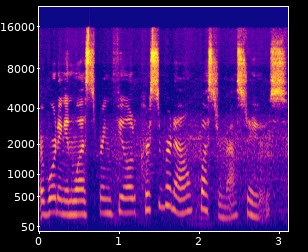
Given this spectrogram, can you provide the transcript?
Reporting in West Springfield, Kristen Burnell, Western Mass News.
